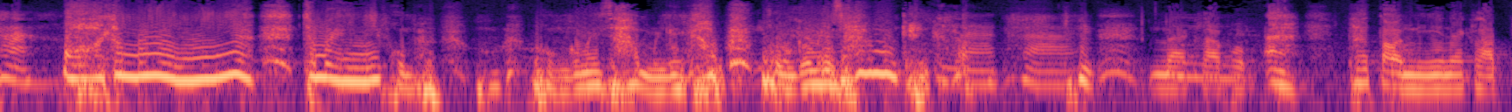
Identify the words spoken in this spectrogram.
ค่ะ อ๋อทำไมอย่างนี้อะทำไมอย่างนี้ผมผมผมก็ไม่ทราบเหมือนกันครับ ผมก็ไม่ทราบเหมือนกันครับ นะคะ นะครับผมอะถ้าตอนนี้นะครับเ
